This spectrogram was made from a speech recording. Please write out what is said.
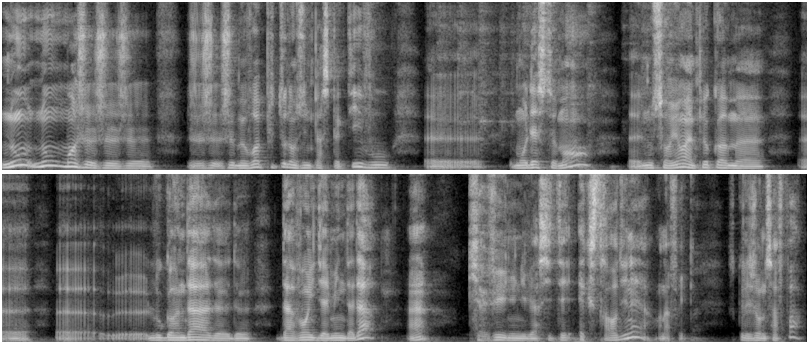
Nous, nous, moi, je, je, je, je, me vois plutôt dans une perspective où, euh, modestement, euh, nous serions un peu comme euh, l'Ouganda d'avant Idi Amin Dada, hein, qui avait une université extraordinaire en Afrique, ce que les gens ne savent pas,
